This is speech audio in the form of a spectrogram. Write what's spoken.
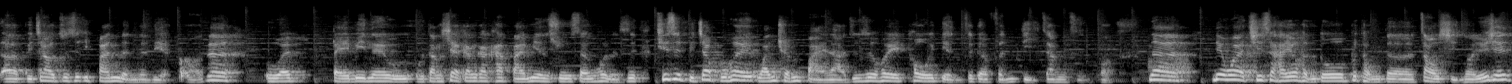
呃比较就是一般人的脸哦。那我北边呢，我我当下刚刚看白面书生，或者是其实比较不会完全白啦，就是会透一点这个粉底这样子哦。那另外其实还有很多不同的造型哦，有一些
